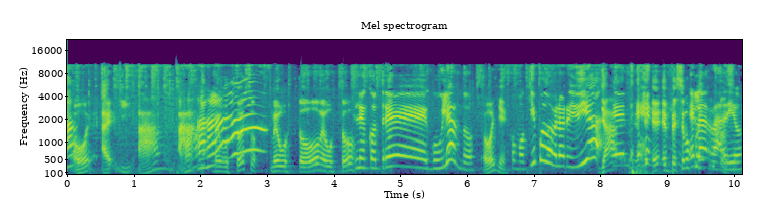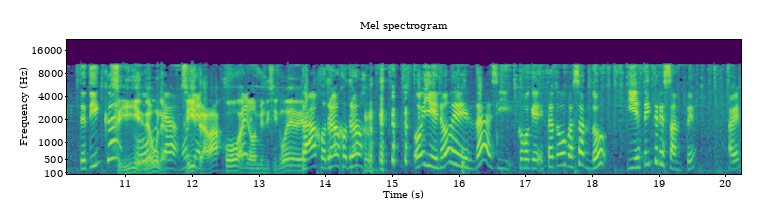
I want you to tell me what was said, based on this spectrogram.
Ah, Oh, ah, y- ah, ah, me gustó eso. Me gustó, me gustó. lo encontré googleando. Oye, Como aquí puedo hablar hoy día ya, en, eh, en- eh, empecemos en con la entonces. radio. ¿Te tinca? Sí, Oh, de una. Sí, bien. trabajo, Bueno. año 2019. Trabajo, trabajo, trabajo. Oye, ¿no? De verdad, sí, como que está todo pasando y está interesante. A ver,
